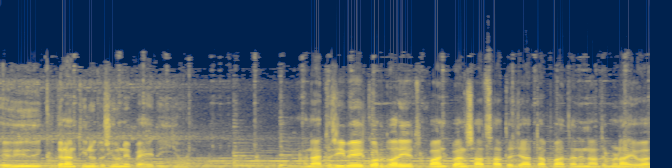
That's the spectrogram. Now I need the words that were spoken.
ਇਹ ਵੀ ਇੱਕ ਗ੍ਰੰਥੀ ਨੂੰ ਤੁਸੀਂ ਉਹਨੇ ਪੈਸੇ ਦੇਈ ਜਾਓ। ਹਨਾ, ਤੁਸੀਂ ਵੀ ਗੁਰਦੁਆਰੇ 5 5 7 7 ਜਾਤਾਂ ਪਾਤਾਂ ਦੇ ਨਾਂ ਤੇ ਬਣਾਏ ਵਾ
